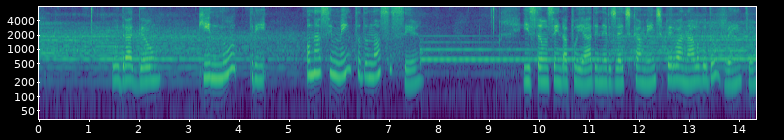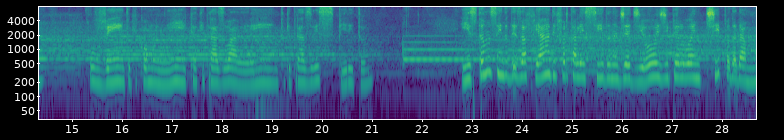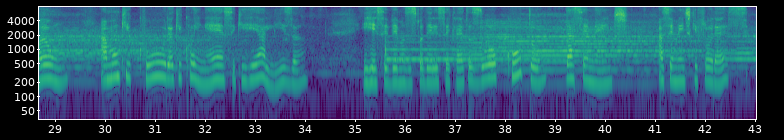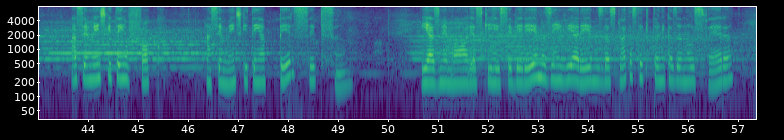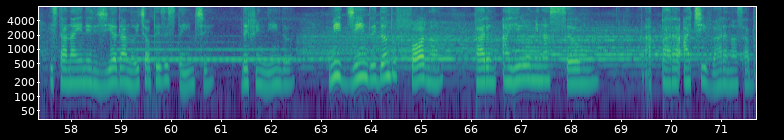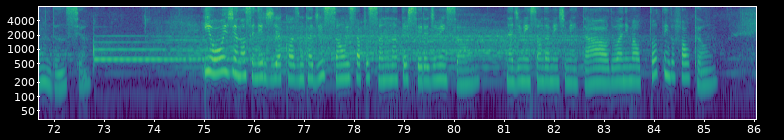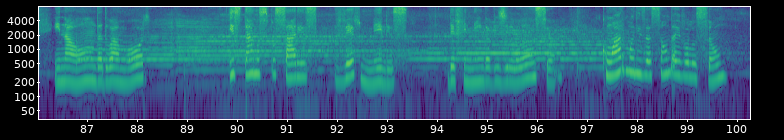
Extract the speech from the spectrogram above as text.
o dragão que nutre o nascimento do nosso ser. E estamos sendo apoiados energeticamente pelo análogo do vento. O vento que comunica, que traz o alento, que traz o espírito. E estamos sendo desafiados e fortalecidos no dia de hoje pelo antípoda da mão, a mão que cura, que conhece, que realiza. E recebemos os poderes secretos do oculto da semente, a semente que floresce, a semente que tem o foco, a semente que tem a percepção. E as memórias que receberemos e enviaremos das placas tectônicas da nosfera está na energia da noite autoexistente, definindo medindo e dando forma para a iluminação, para ativar a nossa abundância. E hoje a nossa energia cósmica de som está pulsando na terceira dimensão, na dimensão da mente mental, do animal totem do falcão. E na onda do amor está nos pulsares vermelhos, definindo a vigilância com a harmonização da evolução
